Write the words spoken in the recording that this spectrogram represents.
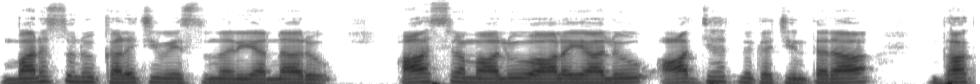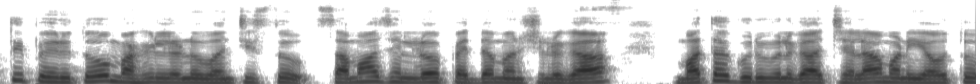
మనసును కలిచివేస్తుందని అన్నారు. ఆశ్రమాలు ఆలయాలు ఆధ్యాత్మిక చింతన భక్తి పేరుతో మహిళలను వంచిస్తూ సమాజంలో పెద్ద మనుషులుగా మత గురువులుగా చలామణి అవుతూ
